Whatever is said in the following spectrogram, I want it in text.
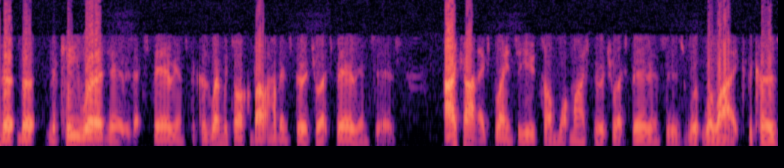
the, the, the key word here is experience because when we talk about having spiritual experiences, I can't explain to you, Tom, what my spiritual experiences were, were like because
